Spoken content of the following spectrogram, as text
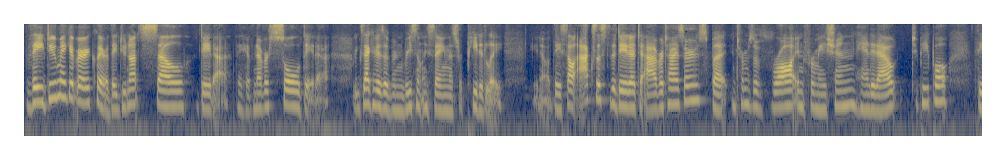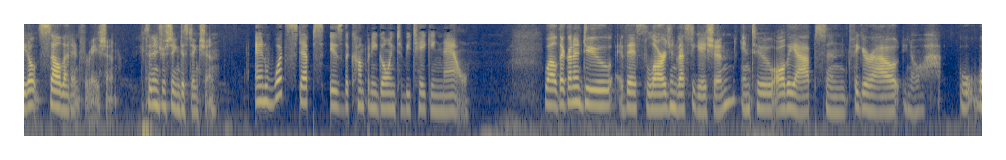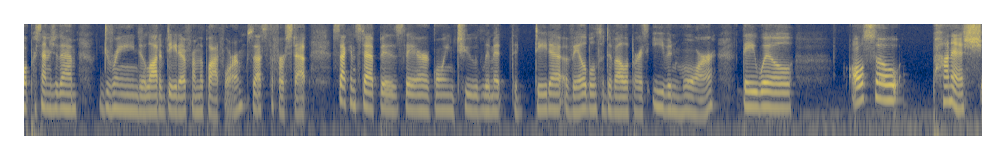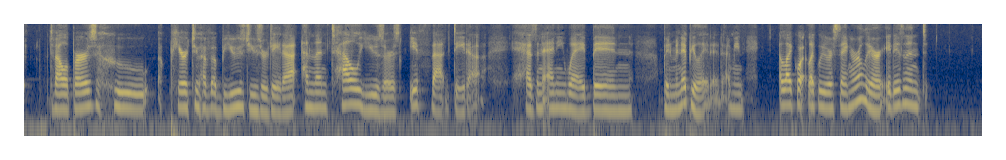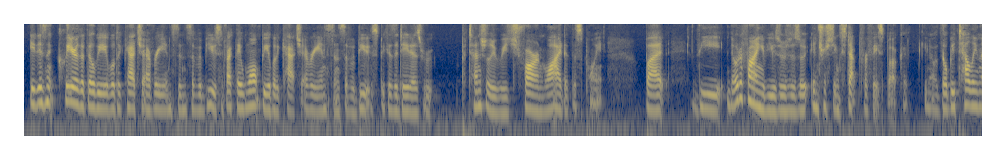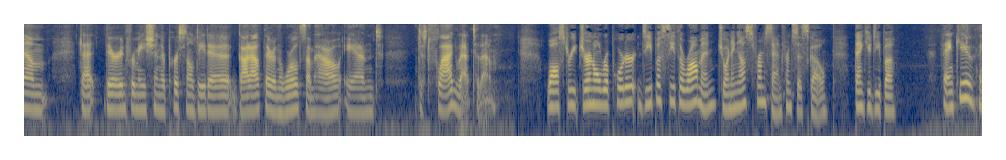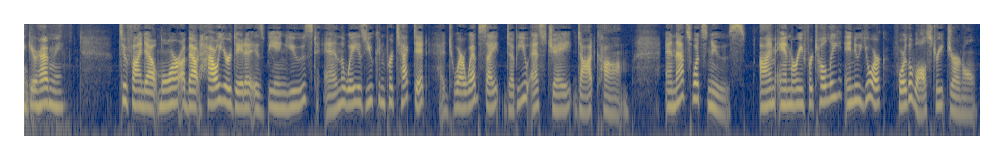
They do make it very clear they do not sell data. They have never sold data. Executives have been recently saying this repeatedly. You know, they sell access to the data to advertisers, but in terms of raw information handed out to people, they don't sell that information. It's an interesting distinction. And what steps is the company going to be taking now? Well, they're going to do this large investigation into all the apps and figure out, you know, what percentage of them drained a lot of data from the platform. So that's the first step. Second step is they're going to limit the data available to developers even more. They will also punish developers who appear to have abused user data and then tell users if that data has in any way been been manipulated. I mean, like what like we were saying earlier, it isn't it isn't clear that they'll be able to catch every instance of abuse. In fact, they won't be able to catch every instance of abuse because the data has re- potentially reached far and wide at this point. But the notifying of users is an interesting step for Facebook. You know, they'll be telling them that their information, their personal data got out there in the world somehow and just flag that to them. Wall Street Journal reporter Deepa Seetharaman joining us from San Francisco. Thank you, Deepa. Thank you. Thank you for having me. To find out more about how your data is being used and the ways you can protect it, head to our website, WSJ.com. And that's what's news. I'm Anne Marie Fertoli in New York for the Wall Street Journal.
